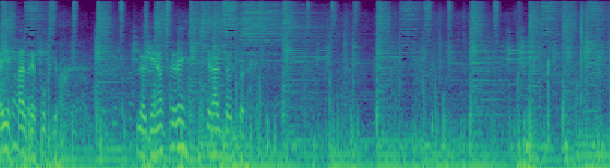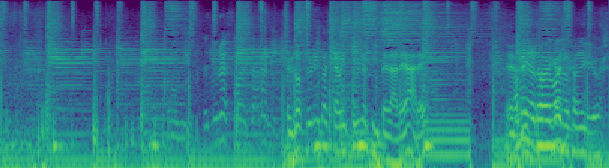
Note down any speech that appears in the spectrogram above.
Ahí está el refugio. Lo que no se ve es el alto del. Sois los únicos que habéis subido sin pedalear, ¿eh? El resto de los anillos.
